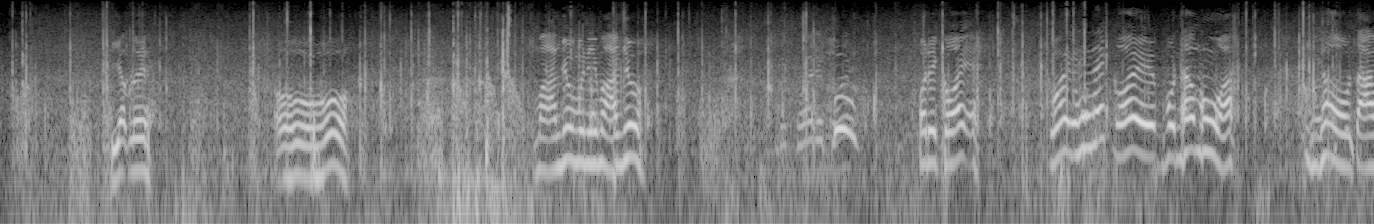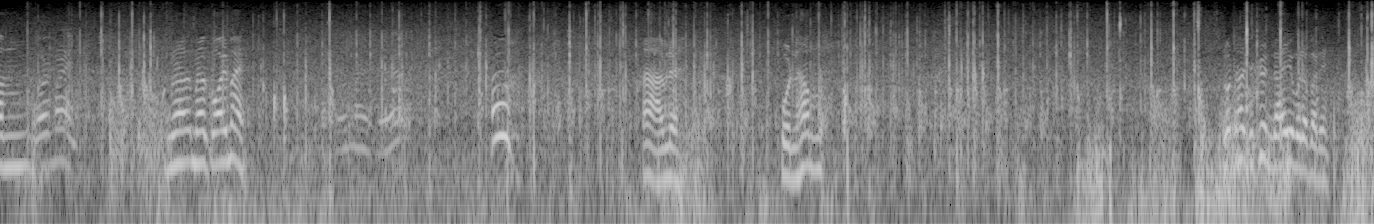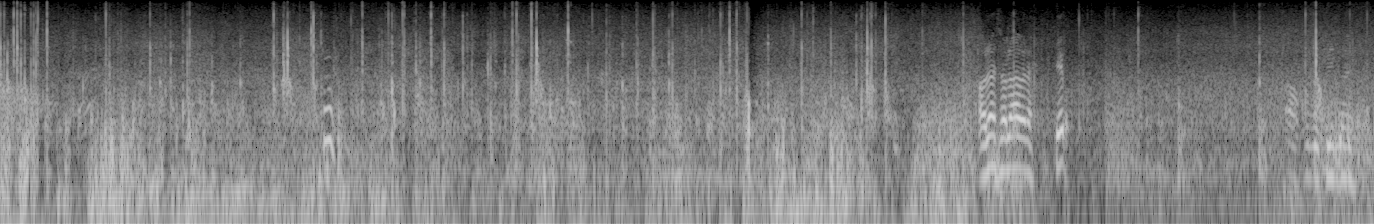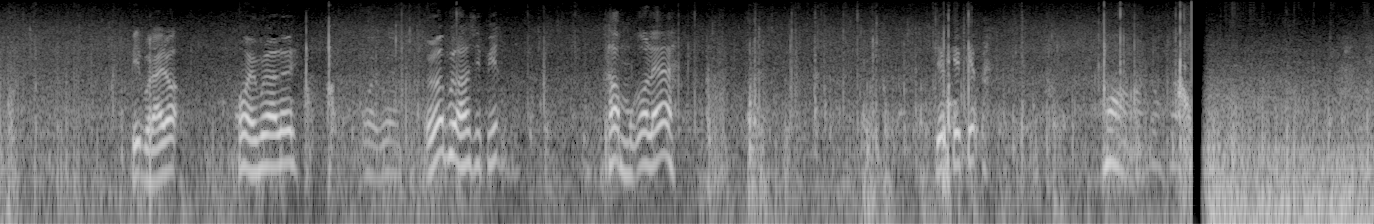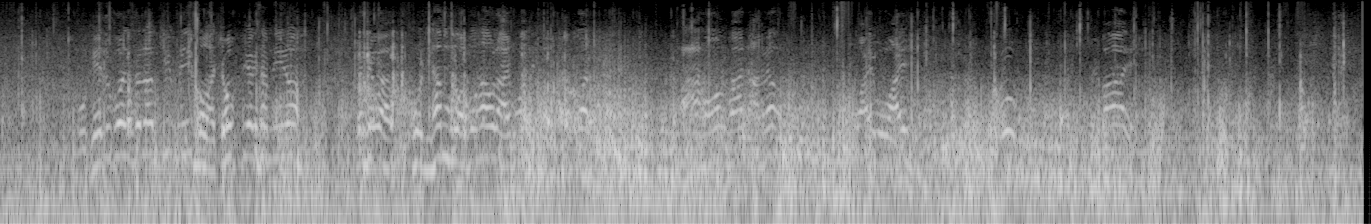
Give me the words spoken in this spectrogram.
เทียบเลย โอ้โหหมานอยู่มือนี้หมานอยู่เด็กน้อยเด็กน้อยพอได้ก้อยก้อยให้ได้ก้อยผลห้ามหัวกินข้าวตามโอ้ยไม่เมื่อเมื่อก้อยไหมโอ้ยไม่แล้วอาหาเลย ผลห้ามรถท่านจะขึ้นได้อยู่บนระเบิดนี่เอาแล้วโซล่าไปเลยเก็บอ้าวคุณปิดเลยปิดบ่ได้แล้วโอ้ยเมื่อเลยโอ้ยเว้ยเออเพื่อเขาสิปิดค่ำก็แล้วเก็บ โอเคทุกคนสำหรับคลิปนี้ขอจบเพียงเท่านี้เนาะก็เรียกว่าคนทำหัวพวกเขาหลายพอที่ผมก็หาห้องพาทางแล้วไหวบ่ไหวบ๊ายบาย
